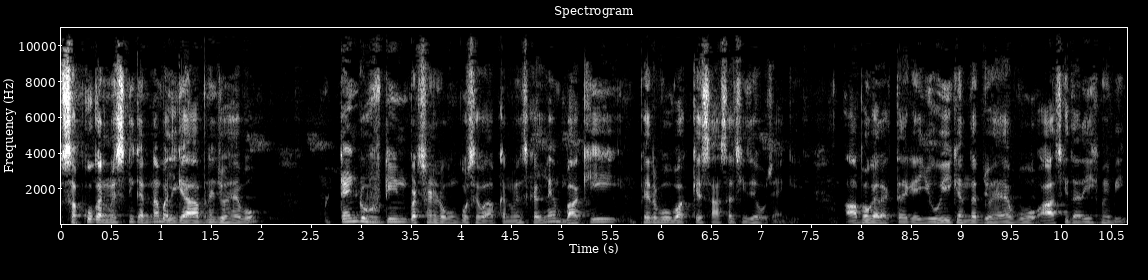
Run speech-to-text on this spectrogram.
सबको कन्विंस नहीं करना, बल्कि आपने जो है वो टेन टू फिफ्टीन परसेंट लोगों को सिर्फ़ आप कन्विंस कर लें, बाकी फिर वो वक्त के साथ साथ चीज़ें हो जाएँगी। आपको क्या लगता है कि यूई के अंदर जो है वो आज की तारीख में भी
